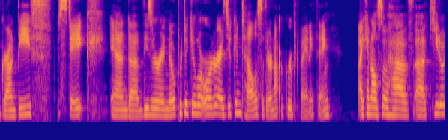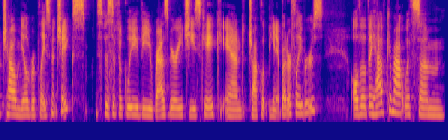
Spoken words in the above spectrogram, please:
ground beef, steak, and uh, these are in no particular order as you can tell, so they're not grouped by anything. I can also have uh, keto chow meal replacement shakes, specifically the raspberry cheesecake and chocolate peanut butter flavors. Although they have come out with some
